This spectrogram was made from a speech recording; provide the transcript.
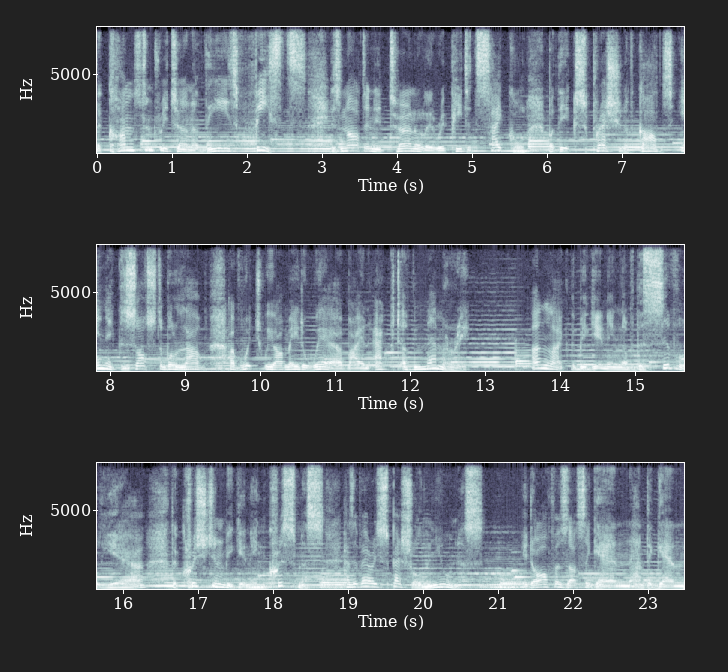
The constant return of these feasts is not an eternally repeated cycle, but the expression of God's inexhaustible love, of which we are made aware by an act of memory. Unlike the beginning of the civil year, the Christian beginning, Christmas, has a very special newness. It offers us again and again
